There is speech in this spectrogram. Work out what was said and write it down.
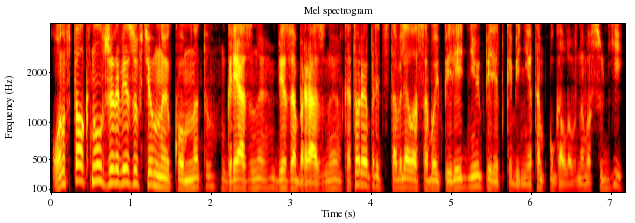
Он втолкнул Жервезу в темную комнату, грязную, безобразную, которая представляла собой переднюю перед кабинетом уголовного судьи.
